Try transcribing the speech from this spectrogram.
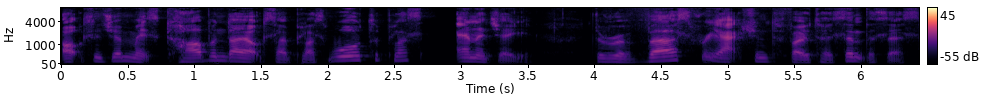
oxygen makes carbon dioxide plus water plus energy, the reverse reaction to photosynthesis.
